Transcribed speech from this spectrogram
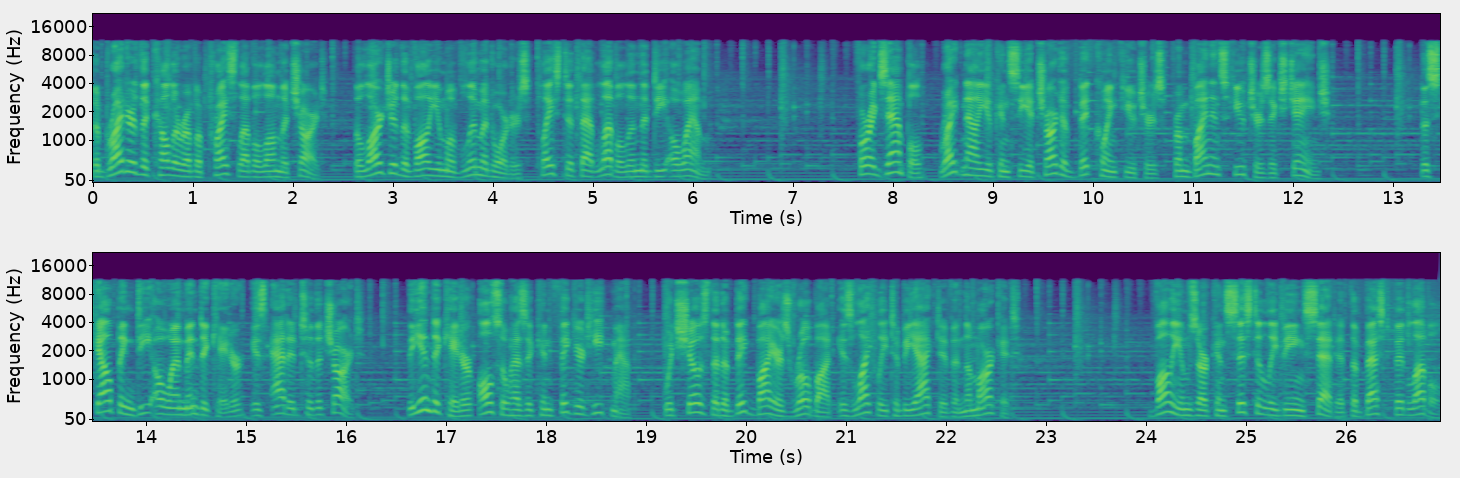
The brighter the color of a price level on the chart, the larger the volume of limit orders placed at that level in the DOM. For example, right now you can see a chart of Bitcoin futures from Binance Futures Exchange. The scalping DOM indicator is added to the chart. The indicator also has a configured heat map, which shows that a big buyer's robot is likely to be active in the market. Volumes are consistently being set at the best bid level,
